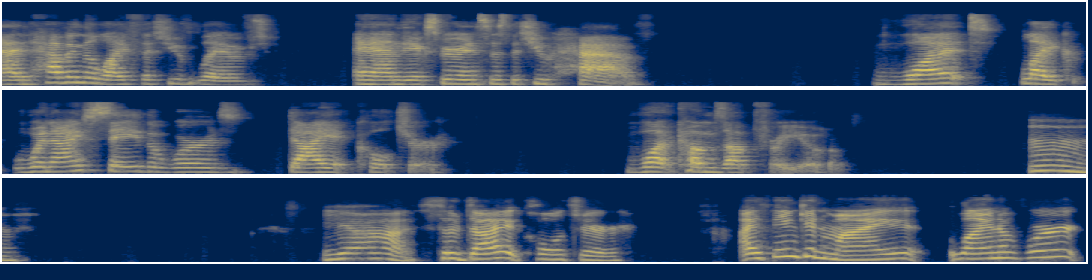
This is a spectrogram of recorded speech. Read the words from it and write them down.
and having the life that you've lived and the experiences that you have, what, like, when I say the words diet culture, what comes up for you? Mm. Yeah, so diet culture. I think in my line of work,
